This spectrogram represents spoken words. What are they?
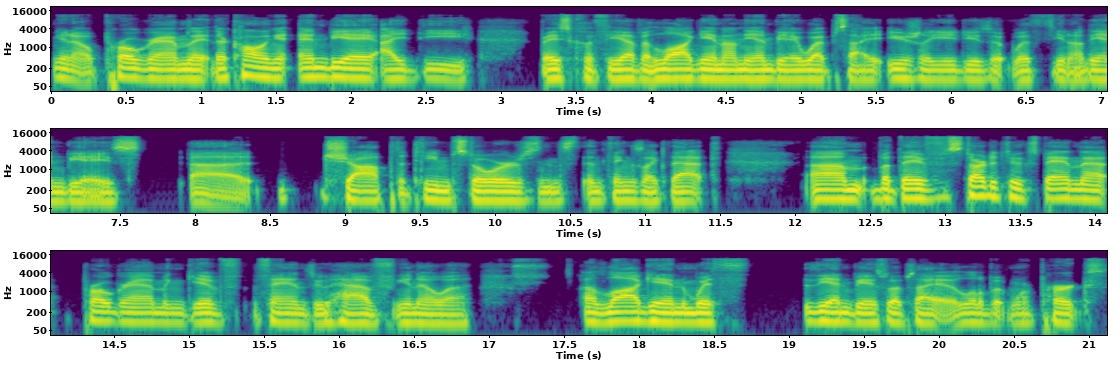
you know program. They they're calling it NBA ID. Basically, if you have a login on the NBA website, usually you'd use it with you know the NBA's uh, shop, the team stores, and and things like that. Um, but they've started to expand that program and give fans who have you know a a login with the NBA's website a little bit more perks.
